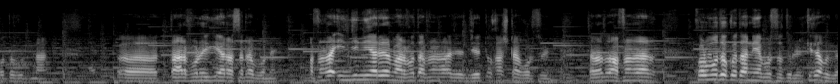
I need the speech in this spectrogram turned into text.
কত ফুট না। তারপরে গিয়ে রাস্তাটা বনে। আপনারা ইঞ্জিনিয়ারের মারফত আপনারা যেহেতু কাজটা করছেন, তারা তো আপনার কর্মদক্ষতা নিয়ে প্রশ্ন তুলে। কিতা করবে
